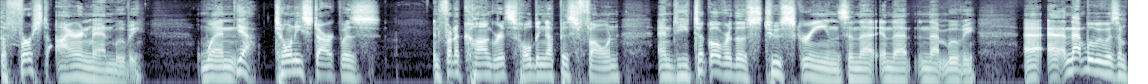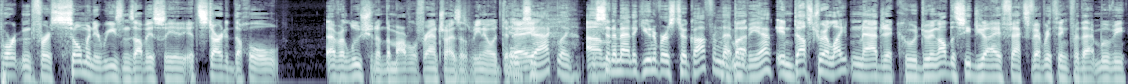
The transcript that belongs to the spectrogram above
the first Iron Man movie when yeah. Tony Stark was in front of Congress holding up his phone, and he took over those two screens in that in that in that movie. Uh, and that movie was important for so many reasons. Obviously, it started the whole evolution of the Marvel franchise as we know it today. Exactly. The um, cinematic universe took off from that movie, yeah. Industrial Light and Magic, who were doing all the CGI effects of everything for that movie,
